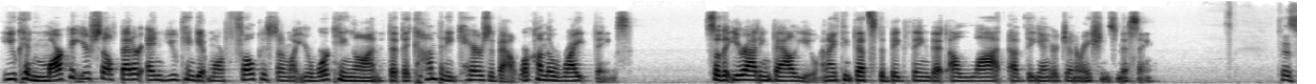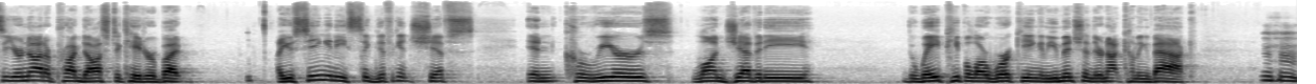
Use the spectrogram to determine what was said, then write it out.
you can market yourself better and you can get more focused on what you're working on that the company cares about. Work on the right things so that you're adding value. And I think that's the big thing that a lot of the younger generation's missing. Tessa, you're not a prognosticator, but are you seeing any significant shifts in careers, longevity, the way people are working. I mean, you mentioned they're not coming back. Mm-hmm.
